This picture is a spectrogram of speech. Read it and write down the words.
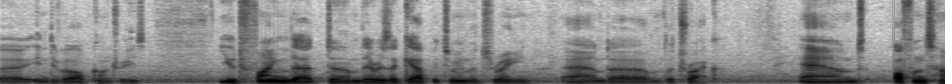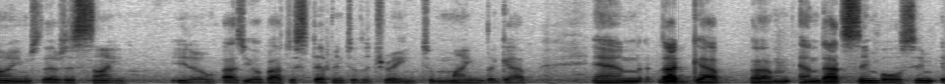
uh, in developed countries, you'd find that um, there is a gap between the train and um, the track. And oftentimes there's a sign, you know, as you're about to step into the train to mind the gap. And that gap um, and that symbol, uh,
